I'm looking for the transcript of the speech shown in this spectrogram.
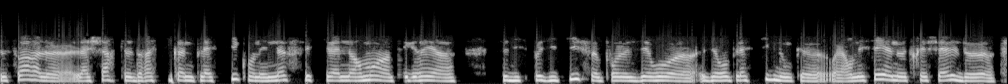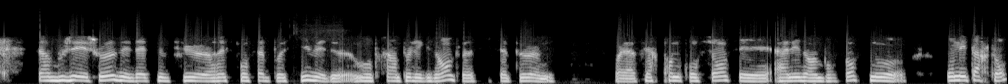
ce soir le- la charte Drasticon Plastique. On est neuf festivals normands à intégrer euh, ce dispositif pour le zéro euh, zéro plastique. Donc euh, voilà, on essaye à notre échelle de faire bouger les choses et d'être le plus euh, responsable possible et de montrer un peu l'exemple. Si ça peut euh, voilà faire prendre conscience et aller dans le bon sens, nous on, on est partant.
